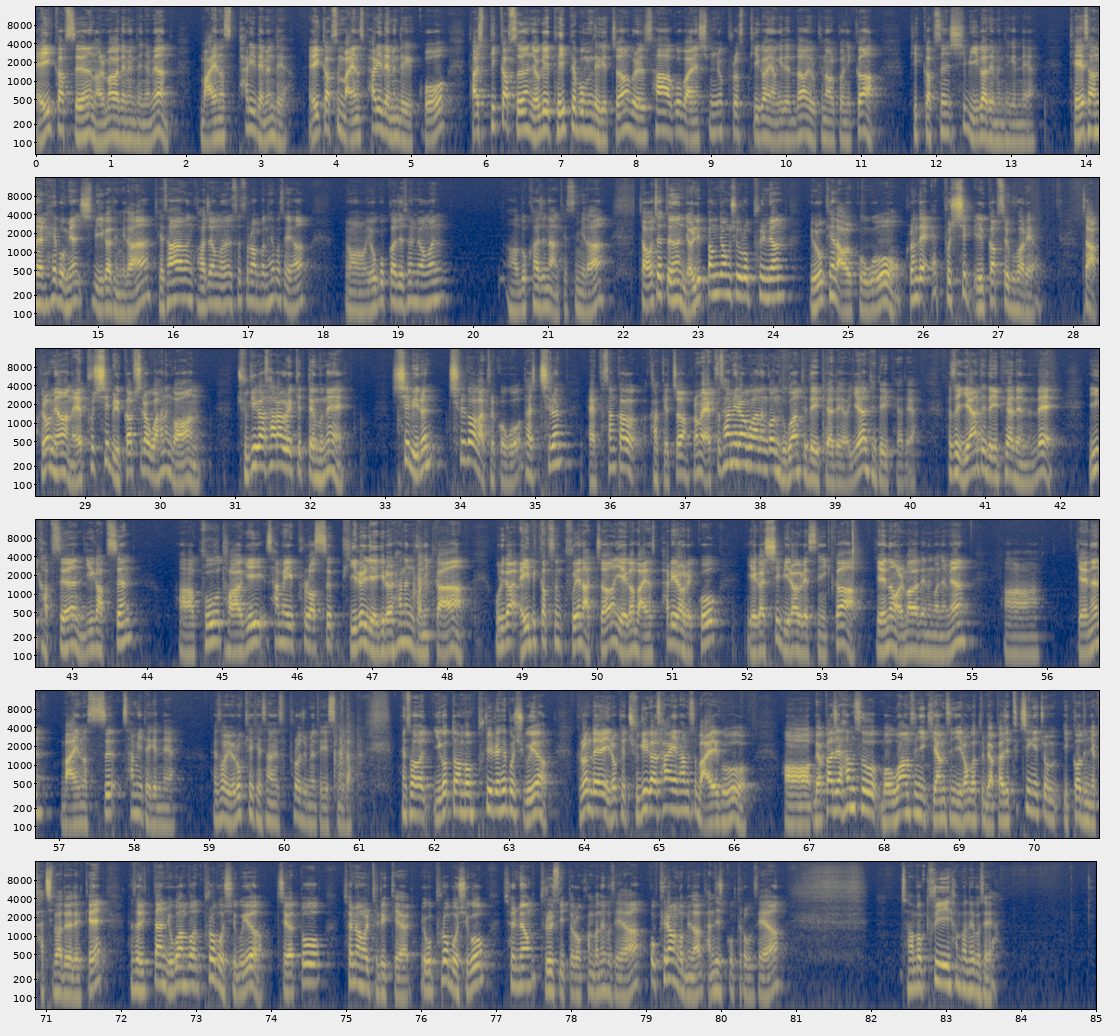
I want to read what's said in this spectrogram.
a 값은 얼마가 되면 되냐면 마이너스 8이 되면 돼요. a 값은 마이너스 8이 되면 되겠고 다시 b 값은 여기에 대입해 보면 되겠죠. 그래서 4하고 마이너스 16 플러스 b가 0이 된다 이렇게 나올 거니까 b 값은 12가 되면 되겠네요. 계산을 해보면 12가 됩니다. 계산하는 과정은 스스로 한번 해보세요. 어, 요거까지 설명은 어, 녹화하지는 않겠습니다. 자, 어쨌든 연립방 정식으로 풀면 이렇게 나올 거고 그런데 F11 값을 구하래요. 자, 그러면 F11 값이라고 하는 건 주기가 4라 그랬기 때문에 11은 7과 같을 거고 다시 7은 F3과 같겠죠. 그러면 F3이라고 하는 건 누구한테 대입해야 돼요? 얘한테 대입해야 돼요. 그래서 얘한테 대입해야 되는데 이 값은 이 값은 9 더하기 3a 플러스 b를 얘기를 하는 거니까 우리가 ab 값은 9에 놨죠. 얘가 마이너스 8이라고 그랬고 얘가 12라 그랬으니까 얘는 얼마가 되는 거냐면 아, 얘는 마이너스 3이 되겠네요. 그래서 이렇게 계산해서 풀어주면 되겠습니다. 그래서 이것도 한번 풀이를 해보시고요. 그런데 이렇게 주기가 4인 함수 말고 어, 몇 가지 함수, 뭐 우함수니 기함수니 이런 것들 몇 가지 특징이 좀 있거든요. 같이 봐둬야 될 게. 그래서 일단 요거 한번 풀어보시고요. 제가 또 설명을 드릴게요. 요거 풀어보시고 설명 들을 수 있도록 한번 해보세요. 꼭 필요한 겁니다. 반드시 꼭 들어보세요. 자, 한번 풀이 한번 해보세요.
